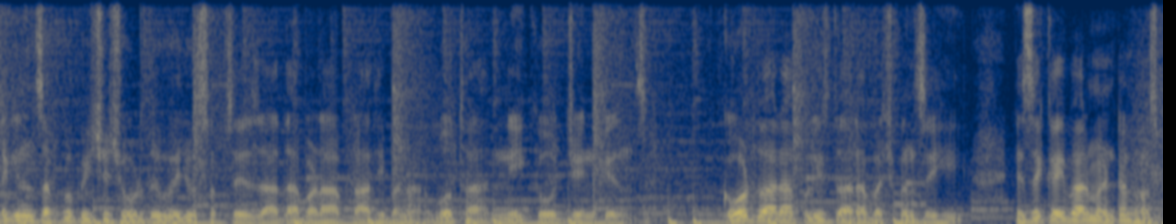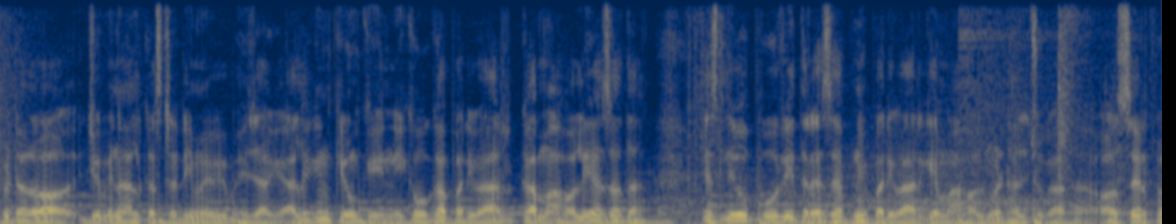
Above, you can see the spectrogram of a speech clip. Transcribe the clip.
लेकिन इन सबको पीछे छोड़ते हुए जो सबसे ज़्यादा बड़ा अपराधी बना, वो था निको जेनकिंस कोर्ट द्वारा, पुलिस द्वारा बचपन से ही इसे कई बार मेंटल हॉस्पिटल और जुविनाल कस्टडी में भी भेजा गया। लेकिन क्योंकि निको का परिवार का माहौल ही ऐसा था, इसलिए वो पूरी तरह से अपने परिवार के माहौल में ढल चुका था और सिर्फ़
